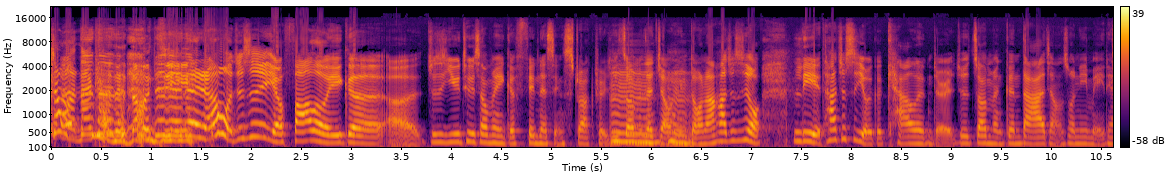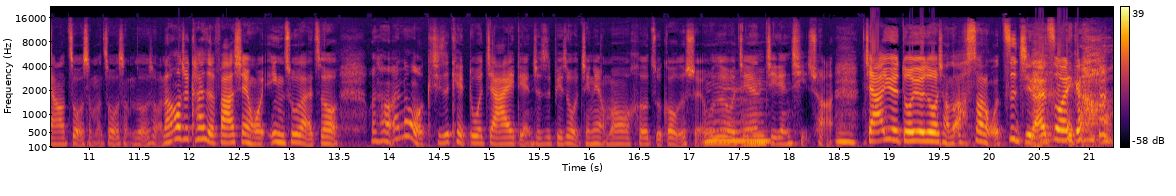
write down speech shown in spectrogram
这么单纯的 动机。对对对，然后我就是有 follow 一个呃，就是 YouTube 上面一个 fitness instructor，就是专门在教运动，然后他就是有列，他就是有一个 calendar，就是专门跟大家讲说你每天要做什么做什么做什么，然后就开始发现我印出来之后，我想，哎、那我其实可以多加一点，就是比如说我今天有没有喝足够的水，或者我今天几点起床，加越多越多，我想说啊，算了，我自己来做一个好了。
